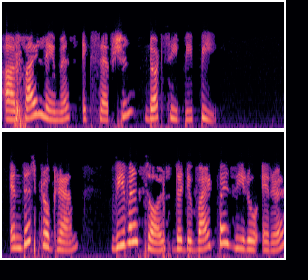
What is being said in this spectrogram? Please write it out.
our file name is exception.cpp. In this program, we will solve the divide by zero error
